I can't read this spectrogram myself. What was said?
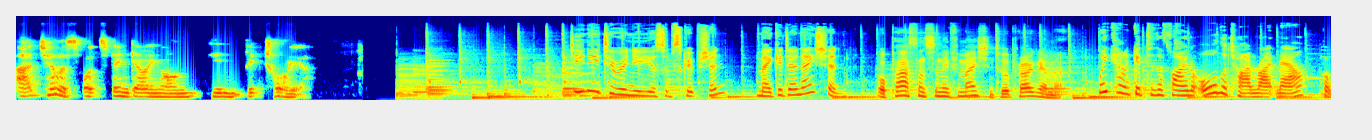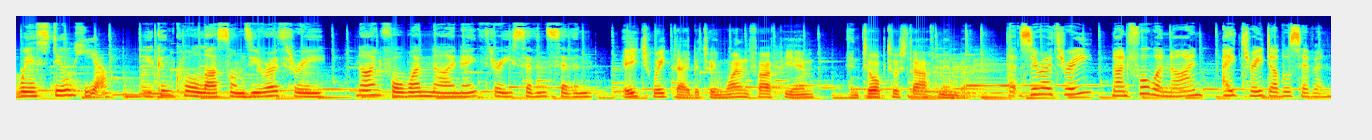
uh, tell us what's been going on in Victoria. Do you need to renew your subscription? Make a donation. Or pass on some information to a programmer. We can't get to the phone all the time right now, but we're still here. You can call us on 03 9419 each weekday between 1 and 5 pm and talk to a staff member. That's 03 9419 8377.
